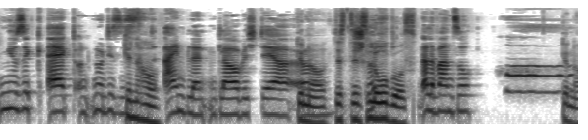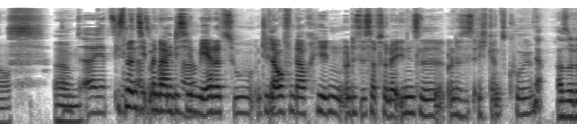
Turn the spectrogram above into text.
Music Act und nur dieses Genau. Einblenden, glaube ich, der genau ähm, des, des. Logos, Und alle waren so. genau. Ähm, Und, äh, jetzt Diesmal geht's sieht also man da ein weiter. bisschen mehr dazu und die laufen da auch hin und es ist auf so einer Insel und das ist echt ganz cool. ja, also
